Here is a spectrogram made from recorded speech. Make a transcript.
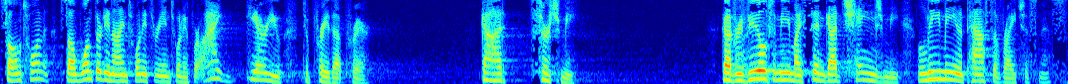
Psalm, 20, Psalm 139, 23, and 24. I dare you to pray that prayer. God, search me. God, reveal to me my sin. God, change me. Lead me in the path of righteousness.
